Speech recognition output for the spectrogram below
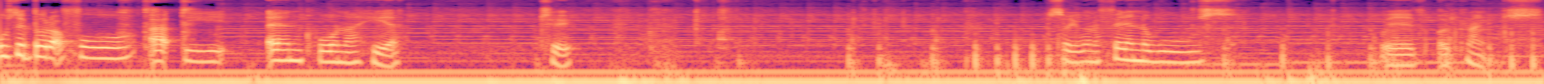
Also build up four at the end corner here. Two. So you want to fill in the walls with oak planks.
